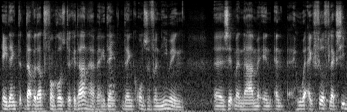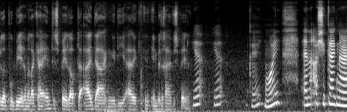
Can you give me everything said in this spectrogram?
Ik denk dat- dat we dat voor een groot stuk gedaan hebben. Ik denk, denk onze vernieuwing eh, zit met name in en hoe we eigenlijk veel flexibeler proberen met elkaar in te spelen op de uitdagingen die eigenlijk in, in bedrijven spelen. Ja, ja. Oké, mooi. En als je kijkt naar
